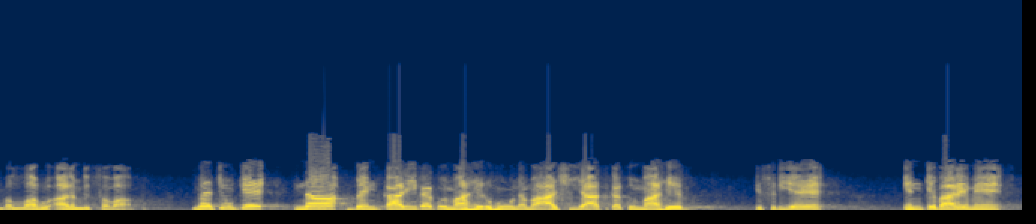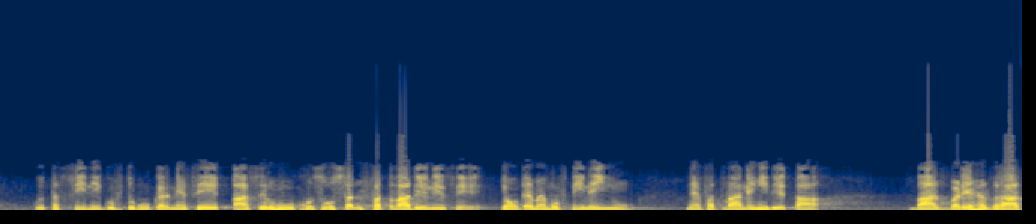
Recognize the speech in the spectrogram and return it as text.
واللہ عالم بالصواب۔ میں چونکہ نہ بینکاری کا کوئی ماہر ہوں، نہ معاشیات کا کوئی ماہر، اس لیے ان کے بارے میں کوئی تفصیلی گفتگو کرنے سے قاصر ہوں، خصوصاً فتوا دینے سے، کیونکہ میں مفتی نہیں ہوں، میں فتوا نہیں دیتا۔ بعض بڑے حضرات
